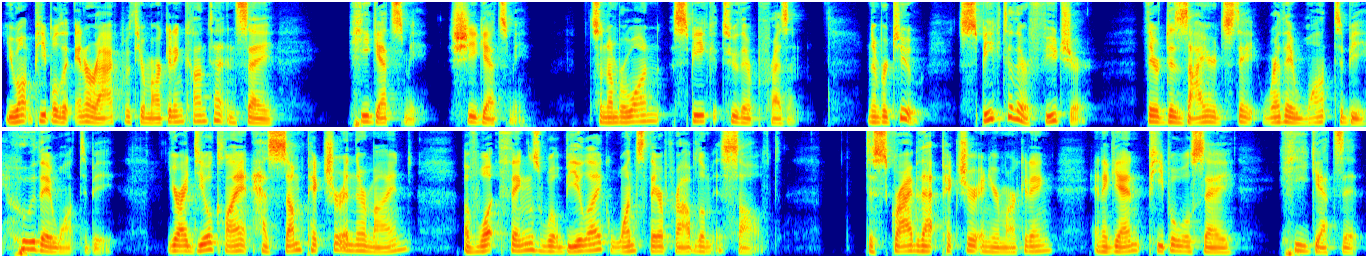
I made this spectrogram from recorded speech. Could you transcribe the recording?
You want people to interact with your marketing content and say, he gets me, she gets me. So, number one, speak to their present. Number two, speak to their future, their desired state, where they want to be, who they want to be. Your ideal client has some picture in their mind of what things will be like once their problem is solved. Describe that picture in your marketing. And again, people will say, he gets it.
